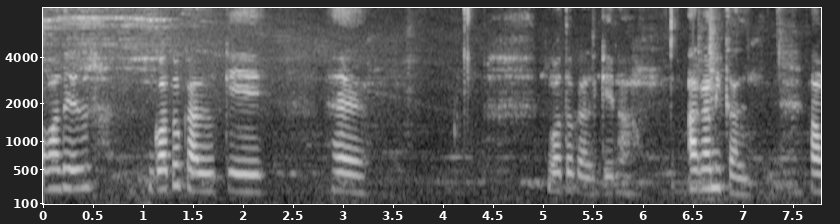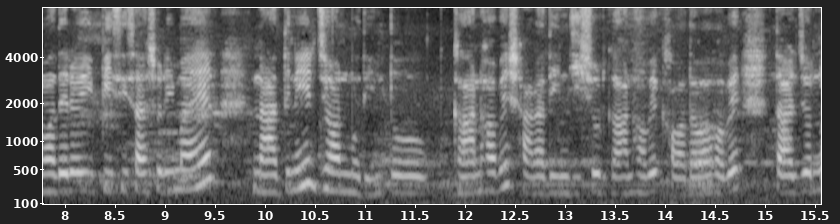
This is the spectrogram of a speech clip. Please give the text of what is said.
আমাদের গতকালকে হ্যাঁ গতকালকে না, আগামীকাল। আমাদের ওই পিসি শাশুড়ি মায়ের নাতনির জন্মদিন। তো গান হবে সারাদিন, যিশুর গান হবে খাওয়া দাওয়া হবে। তার জন্য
